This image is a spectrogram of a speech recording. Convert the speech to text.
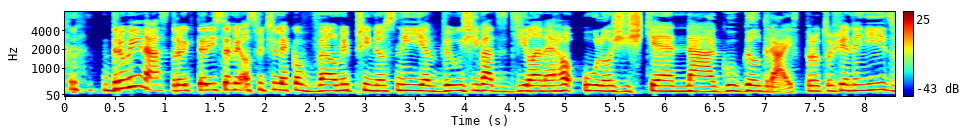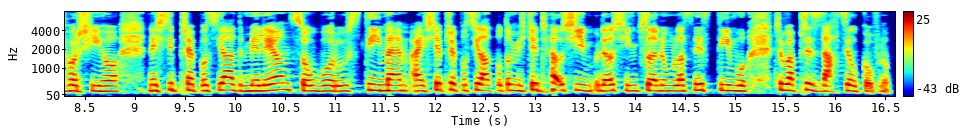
Druhý nástroj, který se mi osvědčil jako velmi přínosný, je využívat sdíleného úložiště na Google Drive, protože není nic horšího, než si přeposílat milion souborů s týmem a ještě přeposílat potom ještě dalším, dalším členům vlastně z týmu, třeba přes zásilkovnu.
